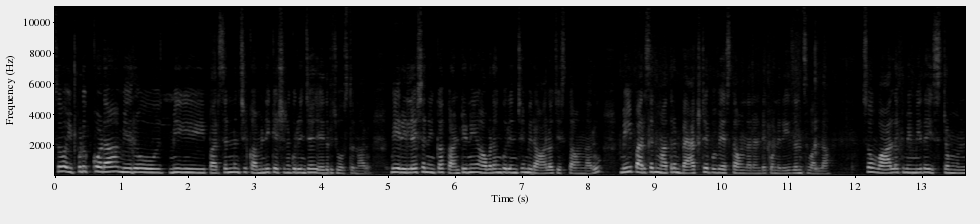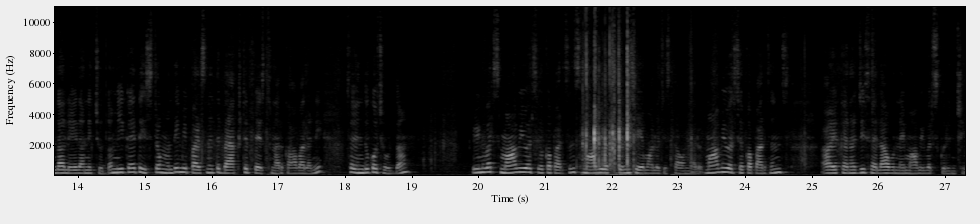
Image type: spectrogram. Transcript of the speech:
సో ఇప్పుడు కూడా మీరు మీ పర్సన్ నుంచి కమ్యూనికేషన్ గురించే ఎదురు చూస్తున్నారు. మీ రిలేషన్ ఇంకా కంటిన్యూ అవ్వడం గురించి మీరు ఆలోచిస్తూ ఉన్నారు. మీ పర్సన్ మాత్రం బ్యాక్ స్టెప్ వేస్తూ ఉన్నారండి కొన్ని రీజన్స్ వల్ల. సో వాళ్ళకి మీ మీద ఇష్టం ఉందా లేదా అని చూద్దాం. మీకైతే ఇష్టం ఉంది మీ పర్సన్ అయితే బ్యాక్ స్టెప్ వేస్తున్నారు కావాలని. సో ఎందుకో చూద్దాం. యూనివర్స్ మా వ్యూవర్స్ యొక్క పర్సన్స్ మా వ్యూవర్స్ గురించి ఏం ఆలోచిస్తూ ఉన్నారు? మా వ్యూవర్స్ యొక్క పర్సన్స్ ఆ యొక్క ఎనర్జీస్ ఎలా ఉన్నాయి మా వ్యూవర్స్ గురించి?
